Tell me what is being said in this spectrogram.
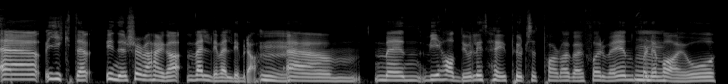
eh, gikk det under selve helga veldig, veldig bra. Mm. Eh, men vi hadde jo litt høy puls et par dager i forveien, for Mm. det var jo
